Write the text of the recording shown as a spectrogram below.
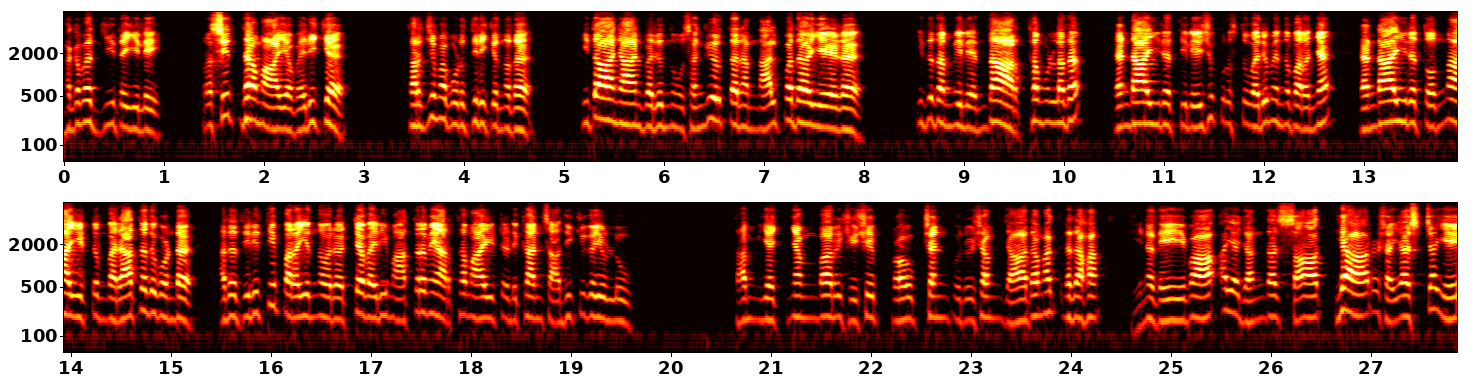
ഭഗവത്ഗീതയിലെ പ്രസിദ്ധമായ വരിക്ക് തർജമ കൊടുത്തിരിക്കുന്നത് ഇതാ ഞാൻ വരുന്നു സങ്കീർത്തനം നാൽപ്പത് ഏഴ്. ഇത് തമ്മിൽ എന്താ അർത്ഥമുള്ളത്? രണ്ടായിരത്തിൽ യേശുക്രിസ്തു വരുമെന്ന് പറഞ്ഞ് രണ്ടായിരത്തൊന്നായിട്ടും വരാത്തത് കൊണ്ട് അത് തിരുത്തി പറയുന്ന ഒരൊറ്റ വരി മാത്രമേ അർത്ഥമായിട്ട് എടുക്കാൻ സാധിക്കുകയുള്ളൂ. തം യജ്ഞം ബർഹിഷി പ്രൗക്ഷൻ പുരുഷം ജാതമഗ്രത ദിനദേവ അയജന്ത സാധ്യാർഷയശ്ചയേ.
